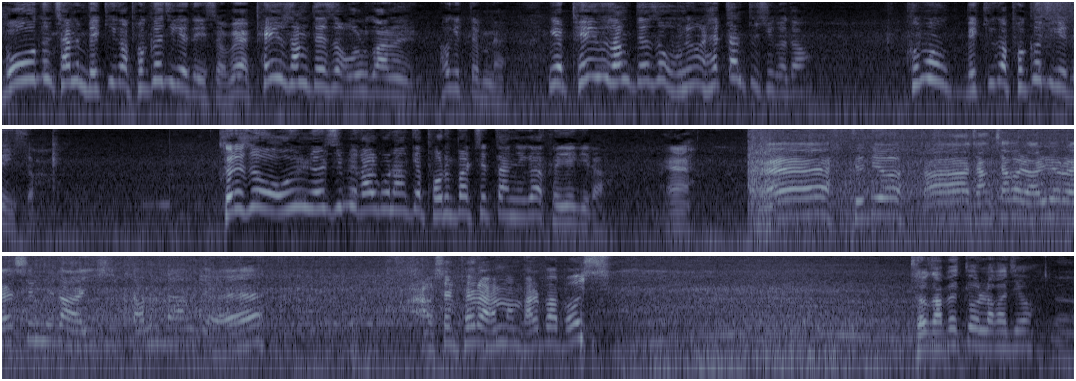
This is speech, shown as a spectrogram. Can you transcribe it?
모든 차는 몇 기가 벗겨지게 돼 있어. 왜? 폐유 상태에서 올관을 하기 때문에. 이게 폐유 상태에서 운행을 했다는 뜻이거든. 그러면 몇 기가 벗겨지게 돼 있어. 그래서 오일 열심히 갈고 난게 보름발 쳤다는 얘기가 그 얘기라. 예. 예, 드디어 다 장착을 완료를 했습니다. 23단계. 악셀페를 한번 밟아보시. 더 가볍게 올라가죠. 네.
